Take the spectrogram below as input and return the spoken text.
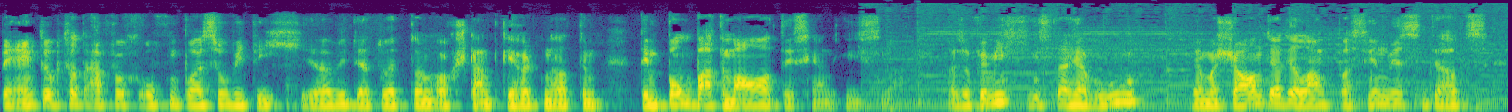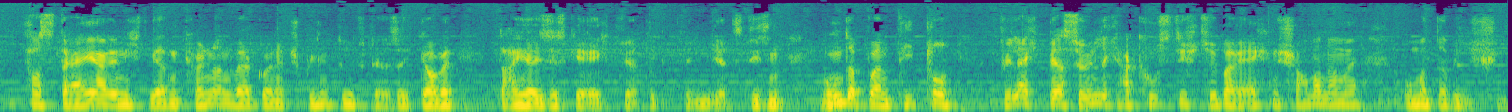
beeindruckt hat, einfach offenbar so wie dich, ja, wie der dort dann auch standgehalten hat, dem, dem Bombardement des Herrn Isner. Also für mich ist der Herr Wu, ja mal schauen, der hat ja lang passieren müssen, der hat es fast drei Jahre nicht werden können, weil er gar nicht spielen durfte. Also ich glaube, daher ist es gerechtfertigt, jetzt diesen wunderbaren Titel vielleicht persönlich akustisch zu überreichen. Schauen wir nochmal, ob wir da erwischen.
